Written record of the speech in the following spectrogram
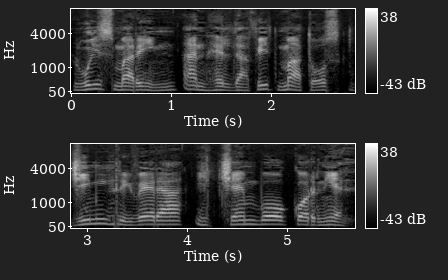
Luis Marín, Ángel David Matos, Jimmy Rivera y Chembo Corniel.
